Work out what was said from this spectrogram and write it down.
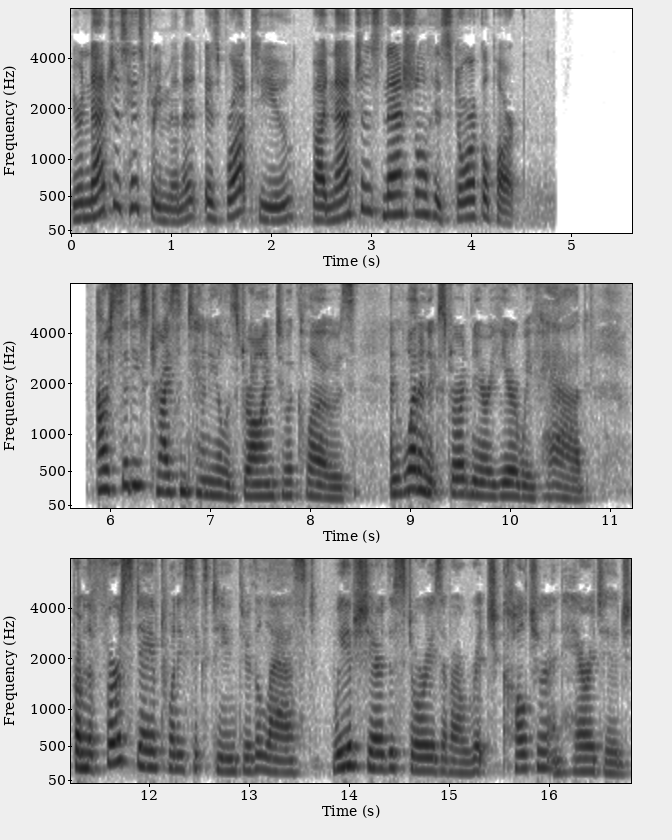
Your Natchez History Minute is brought to you by Natchez National Historical Park. Our city's tricentennial is drawing to a close, and what an extraordinary year we've had. From the first day of 2016 through the last, we have shared the stories of our rich culture and heritage,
